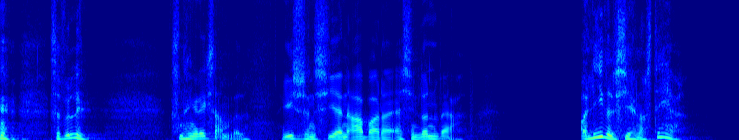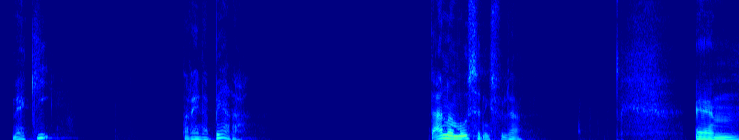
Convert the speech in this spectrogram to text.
Selvfølgelig. Sådan hænger det ikke sammen, vel? Jesus han siger, at en arbejder er sin løn værd. Og alligevel siger han også det her med at give, når der er en, der beder dig. Der er noget modsætningsfyldt her. Øhm,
